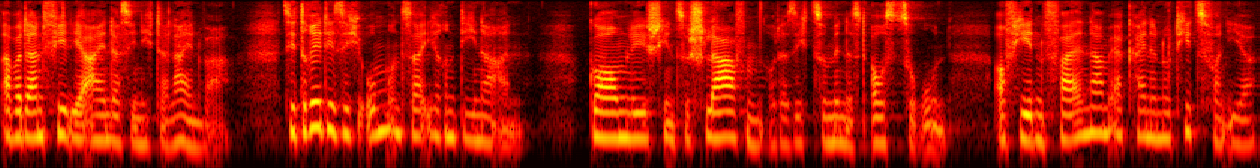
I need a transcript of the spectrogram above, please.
Aber dann fiel ihr ein, dass sie nicht allein war. Sie drehte sich um und sah ihren Diener an. Gormley schien zu schlafen oder sich zumindest auszuruhen. Auf jeden Fall nahm er keine Notiz von ihr.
